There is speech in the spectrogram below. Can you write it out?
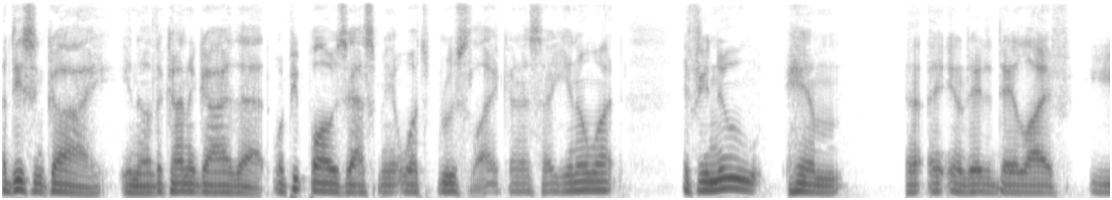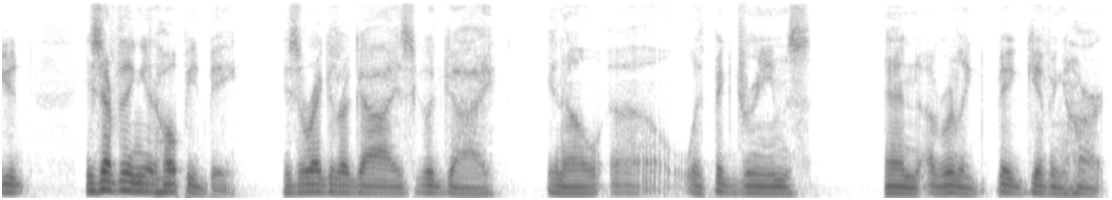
a decent guy. You know, the kind of guy that when people always ask me, "What's Bruce like?" and I say, "You know what? If you knew him, uh, you know, day to day life, you'd he's everything you'd hope he'd be. He's a regular guy. He's a good guy. You know, uh, with big dreams and a really big giving heart.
